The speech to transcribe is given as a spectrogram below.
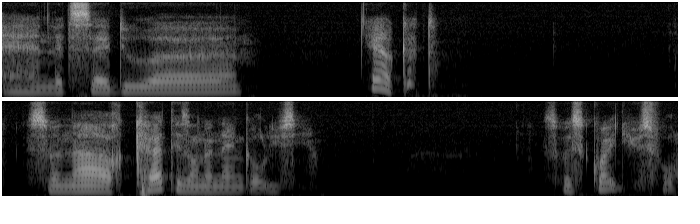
And let's say do a, yeah, a cut. So now our cut is on an angle, you see. So it's quite useful.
